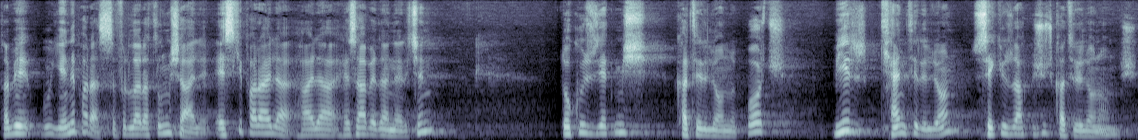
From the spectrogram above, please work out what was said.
Tabii bu yeni para, sıfırlar atılmış hali. Eski parayla hala hesap edenler için 970 katrilyonluk borç, 1 kentrilyon 863 katrilyon olmuş.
